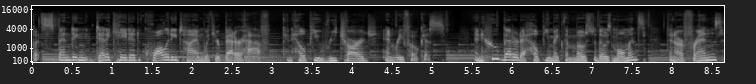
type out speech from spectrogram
but spending dedicated, quality time with your better half can help you recharge and refocus. And who better to help you make the most of those moments than our friends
